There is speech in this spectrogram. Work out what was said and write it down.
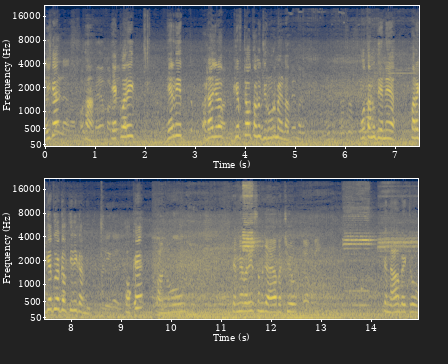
ਠੀਕ ਹੈ? ਹਾਂ, ਇੱਕ ਵਾਰੀ ਫਿਰ ਵੀ ਤੁਹਾਡਾ ਜਿਹੜਾ ਗਿਫਟ ਹੈ ਉਹ ਤੁਹਾਨੂੰ ਜ਼ਰੂਰ ਮਿਲਣਾ। ਉਹ ਤੁਹਾਨੂੰ ਦੇਣੇ ਆ, ਪਰ ਅੱਗੇ ਤੂੰ ਇਹ ਗਲਤੀ ਨਹੀਂ ਕਰਨੀ। ਓਕੇ? ਤੁਹਾਨੂੰ ਕਿੰਨੇ ਵਾਰੀ ਸਮਝਾਇਆ ਬੱਚਿਓ? ਕਿ ਨਾ ਬੈਠੋ,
